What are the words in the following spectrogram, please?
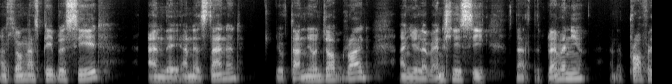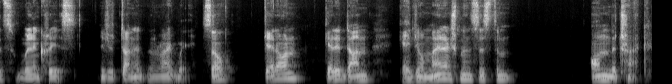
As long as people see it and they understand it, you've done your job right, and you'll eventually see that the revenue and the profits will increase if you've done it the right way. So get on, get it done, get your management system on the track.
